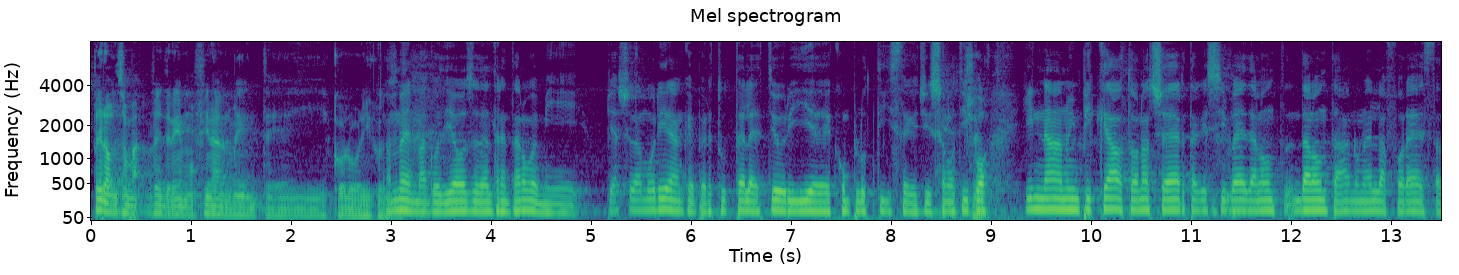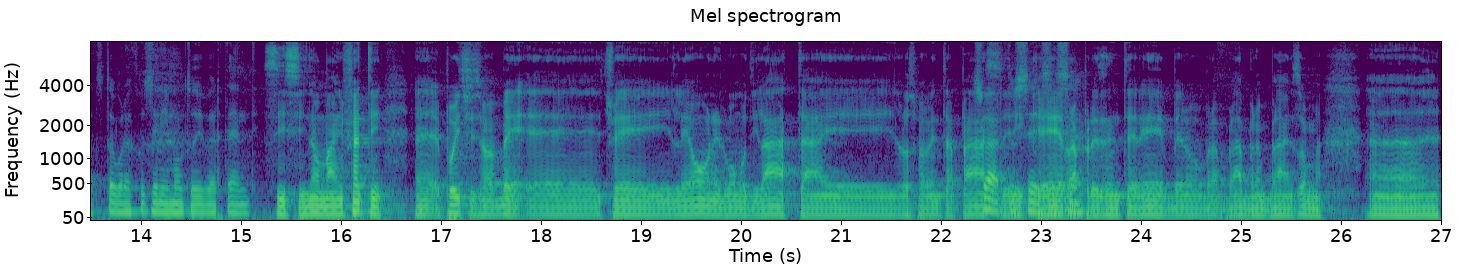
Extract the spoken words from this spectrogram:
Però insomma vedremo finalmente i colori così. A me il Mago di Oz del 39 mi piace da morire anche per tutte le teorie complottiste che ci sono, tipo il nano impiccato a una certa che si vede da, lont- da lontano nella foresta, tutte quelle cose lì molto divertenti. Sì, sì, no, ma infatti eh, poi ci sono, vabbè, eh, c'è il leone, l'uomo di latta e lo spaventapasseri Certo, sì, che sì, rappresenterebbero, bla bla bla bla, insomma, eh,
